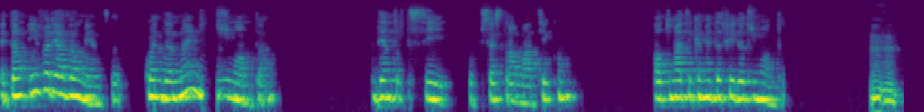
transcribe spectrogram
Então, invariavelmente, quando a mãe desmonta dentro de si o processo traumático, automaticamente a filha desmonta. Uhum.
